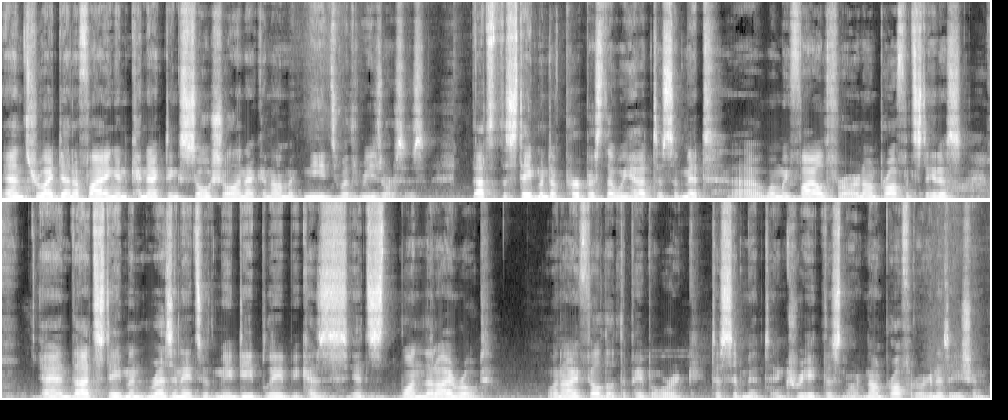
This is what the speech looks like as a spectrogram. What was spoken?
and through identifying and connecting social and economic needs with resources. That's the statement of purpose that we had to submit uh, when we filed for our nonprofit status. And that statement resonates with me deeply because it's one that I wrote when I filled out the paperwork to submit and create this nonprofit organization.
